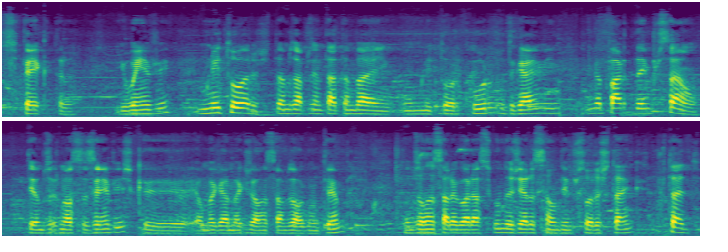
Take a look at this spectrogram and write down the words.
Spectre e o Envy. Monitores, estamos a apresentar também um monitor curvo de gaming. Na parte da impressão, temos as nossas Envys, que é uma gama que já lançamos há algum tempo. Estamos a lançar agora a segunda geração de impressoras tanque. Portanto,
